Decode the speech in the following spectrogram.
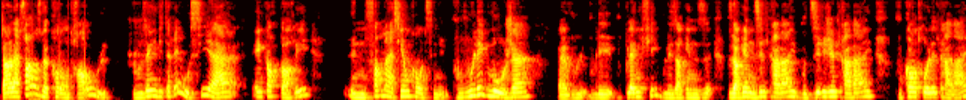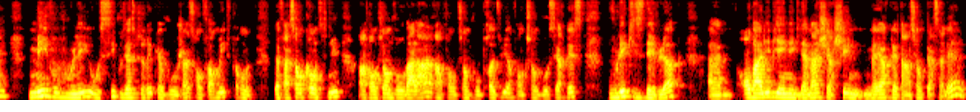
Dans la phase de contrôle, je vous inviterai aussi à incorporer une formation continue. Vous voulez que vos gens euh, vous, les, planifiez, vous les organisez, vous organisez le travail, vous dirigez le travail, vous contrôlez le travail, mais vous voulez aussi vous assurer que vos gens sont formés de, façon continue en fonction de vos valeurs, en fonction de vos produits, en fonction de vos services. Vous voulez qu'ils se développent. Euh, on va aller bien évidemment chercher une meilleure prétention de personnel,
